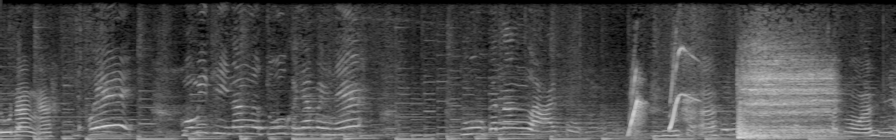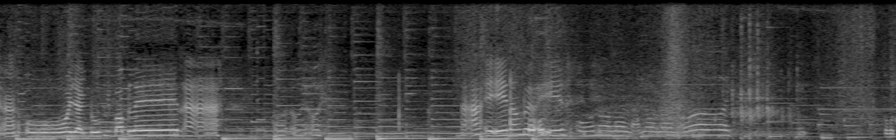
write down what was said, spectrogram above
ดูนั่งอะเว้ยบ่มีที่นั่งแล้วจูขยับไปแน่จูก็นั่งหลายโผ ล่ดูค่ะไปดูชักงอแล้วทีนี้อะ โอ้ยอยากดูพี่บ๊อบเล่นอะอะอะโอ้ยโอ้ยโอ้ยอะอะเอเอน้องด้วยเอเอโอ้นอนนอนหลานนอนนอนเอ้ยตด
